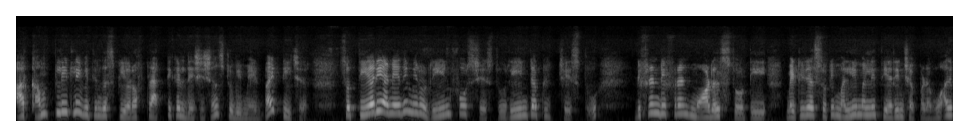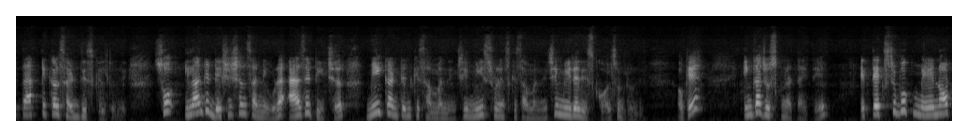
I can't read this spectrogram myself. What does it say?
are completely within the sphere of practical decisions to be made by teacher so theory అనేది మీరు రీఇన్ఫోర్స్ చేస్తూ రీఇంటర్ప్రిట్ చేస్తూ డిఫరెంట్ డిఫరెంట్ మోడల్స్ తోటి మెటీరియల్స్ తోటి మళ్ళీ మళ్ళీ థియరీని చెప్పడము అది ప్రాక్టికల్ సైడ్ తీసుకెళ్తుంది. సో ఇలాంటి డెసిషన్స్ అన్నీ కూడా యాజ్ ఎ టీచర్ మీ కంటెంట్కి సంబంధించి మీ స్టూడెంట్స్కి సంబంధించి మీరే తీసుకోవాల్సి ఉంటుంది. ఓకే? ఇంకా చూసుకున్నట్టయితే a text book may not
